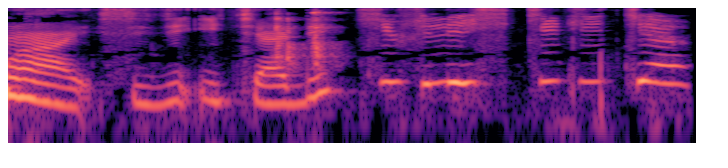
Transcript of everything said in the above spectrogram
Vay sizi içeride çiftleştireceğim.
